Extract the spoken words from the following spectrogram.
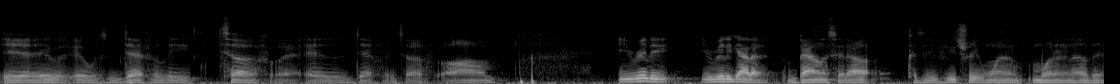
Yeah, it was it was definitely tough. It was definitely tough. Um, you really you really gotta balance it out because if you treat one more than another,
